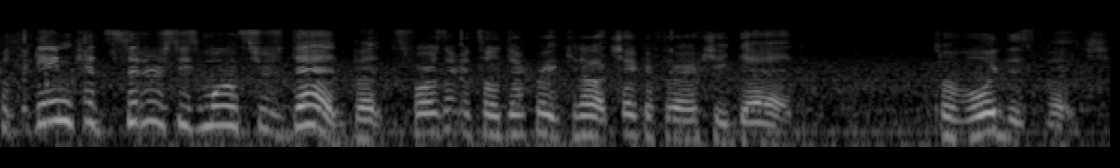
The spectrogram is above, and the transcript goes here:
But the game considers these monsters dead, but as far as I can tell, Decorate cannot check if they're actually dead to avoid this glitch.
